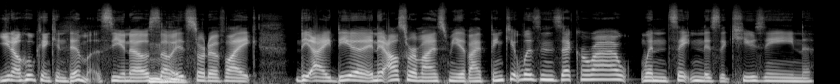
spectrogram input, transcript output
you know, who can condemn us, you know? Mm-hmm. So it's sort of like the idea, and it also reminds me of, I think it was in Zechariah when Satan is accusing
